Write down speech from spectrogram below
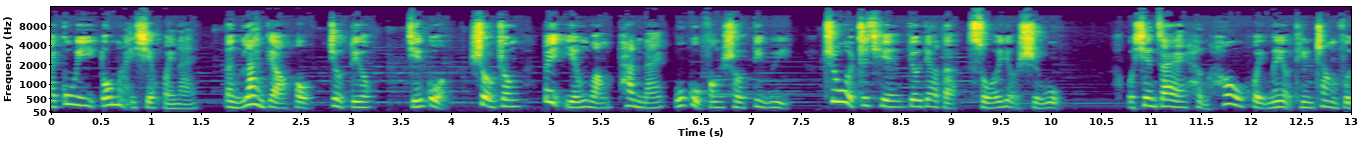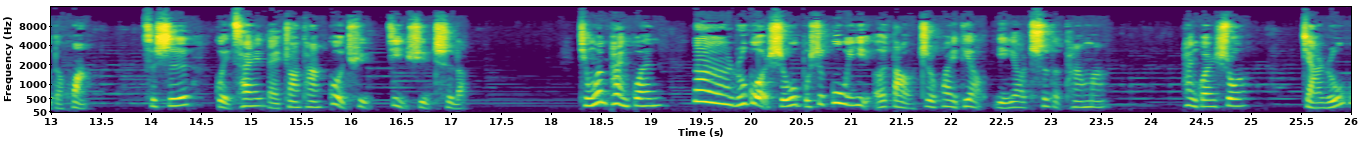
还故意多买一些回来，等烂掉后就丢，结果。寿终被阎王判来五谷丰收地狱，吃我之前丢掉的所有食物。我现在很后悔没有听丈夫的话。此时鬼差来抓他过去继续吃了。请问判官，那如果食物不是故意而导致坏掉，也要吃的它吗？判官说：假如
